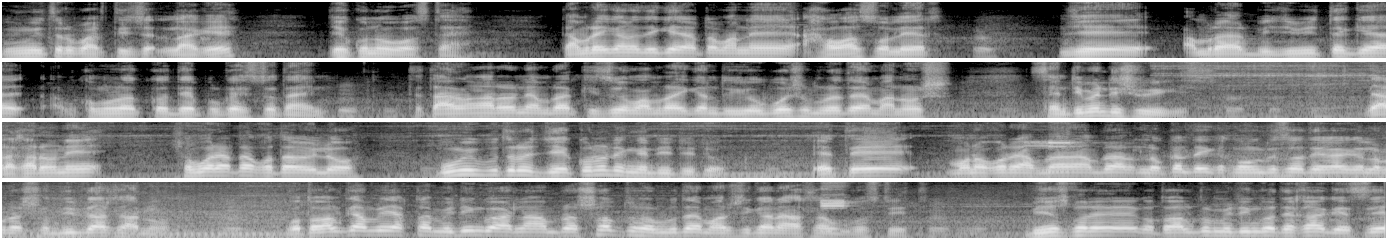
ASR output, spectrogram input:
ভূমিপুত্র প্রার্থী লাগে যে কোনো অবস্থায়। তা আমরা এখানে দেখি একটা মানে হাওয়া চলের যে আমরা বিজেপি থেকে কমলাক্ষ দিয়ে প্রকাশিত তাই। তার কারণে আমরা কিছু আমরা এখানে দুই উভয় সম্প্রদায়ের মানুষ সেন্টিমেন্ট ইস্যু হয়ে গেছে। যার কারণে সবার একটা কথা হইল ভূমিপুত্র যে কোনো ক্যান্ডিডেট হোক এতে মনে করে আপনার, আমরা লোকাল থেকে কংগ্রেসও দেখা গেল, আমরা সন্দীপ দাস জানো। গতকালকে আমি একটা মিটিং আসলাম, আমরা সব সম্প্রদায়ের মানুষ এখানে আসলাম উপস্থিত। বিশেষ করে গতকালকে মিটিংও দেখা গেছে,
